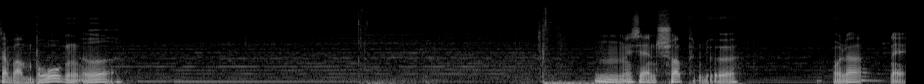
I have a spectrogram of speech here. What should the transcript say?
da war ein Bogen. ugh. Hm, ist ja ein Shop, nö. Oder? Nee.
